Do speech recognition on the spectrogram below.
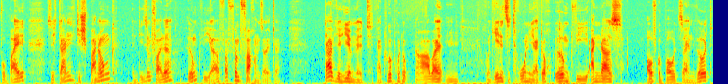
wobei sich dann die Spannung in diesem Falle irgendwie ja verfünffachen sollte. Da wir hier mit Naturprodukten arbeiten und jede Zitrone ja doch irgendwie anders aufgebaut sein wird,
